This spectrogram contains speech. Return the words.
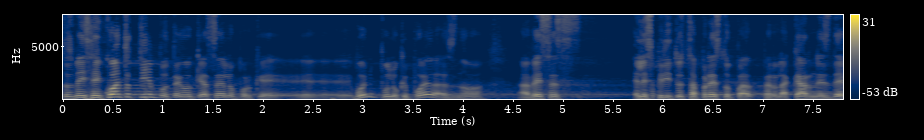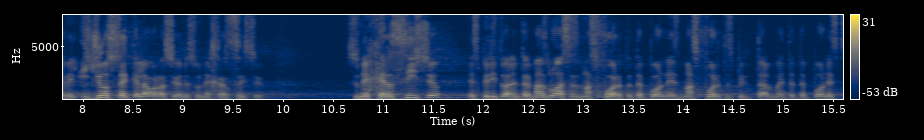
entonces me dicen, ¿cuánto tiempo tengo que hacerlo? Porque, eh, bueno, pues lo que puedas, ¿no? A veces el espíritu está presto, pero la carne es débil. Y yo sé que la oración es un ejercicio. Es un ejercicio espiritual. Entre más lo haces, más fuerte te pones, más fuerte espiritualmente te pones,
